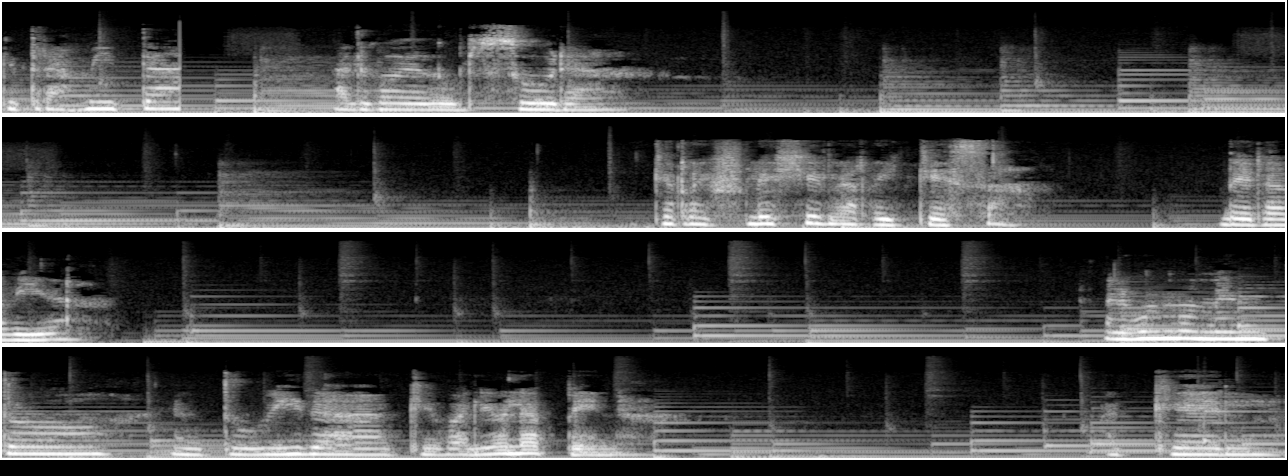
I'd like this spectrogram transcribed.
que transmita algo de dulzura. que refleje la riqueza de la vida. Algún momento en tu vida que valió la pena aquel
